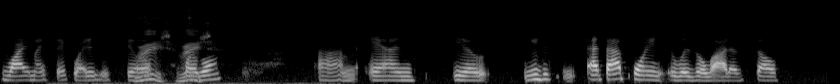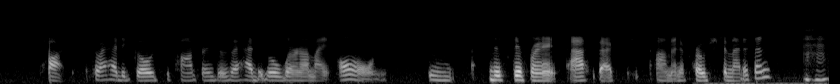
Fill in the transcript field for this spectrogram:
Why am I sick? Why does this feel Right, right. horrible? Um, and you know, you just at that point it was a lot of self taught. So I had to go to conferences. I had to go learn on my own this different aspect um, and approach to medicine. Mhm.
